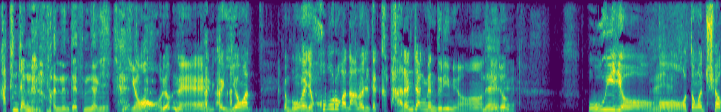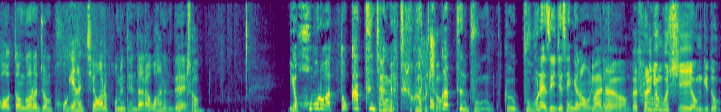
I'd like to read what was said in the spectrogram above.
같은 장면을 봤는데 분명히 이 영화 어렵네. 그러니까 이 영화 그러니까 뭔가 이제 호불호가 나눠질 때 다른 장면들이면 이게 좀 네. 오히려 네. 어, 어떤 건 취하고 어떤 거는 좀 포기한 채 영화를 보면 된다라고 하는데 그렇죠. 이게 호불호가 똑같은 장면들과 그렇죠. 똑같은 부, 그 부분에서 이제 생겨 나오니까 맞아요. 그러니까 어. 설경구 씨의 연기도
